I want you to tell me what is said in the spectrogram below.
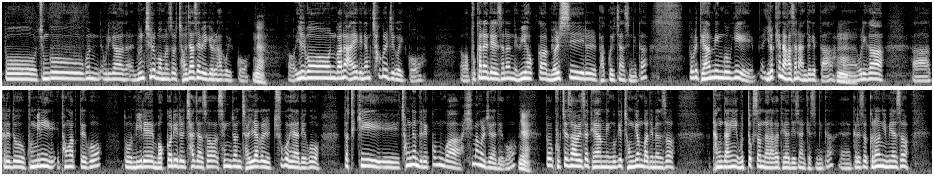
또 중국은 우리가 눈치를 보면서 저자세 외교를 하고 있고 네. 어, 일본과는 아예 그냥 척을 지고 있고 어, 북한에 대해서는 위협과 멸시를 받고 있지 않습니까? 우리 대한민국이 이렇게 나가서는 안 되겠다. 음. 우리가 아 그래도 국민이 통합되고 또 미래 먹거리를 찾아서 생존 전략을 추구해야 되고 또 특히 청년들의 꿈과 희망을 줘야 되고 예. 또 국제사회에서 대한민국이 존경받으면서 당당히 우뚝 선 나라가 돼야 되지 않겠습니까? 예, 그래서 그런 의미에서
